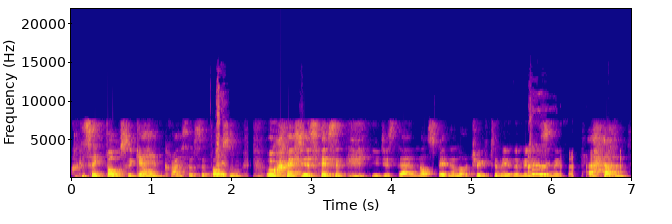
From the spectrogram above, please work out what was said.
I can say false again. Christ, I've said false all, all questions. You're just um, not spitting a lot of truth to me at the minute, to me. um,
